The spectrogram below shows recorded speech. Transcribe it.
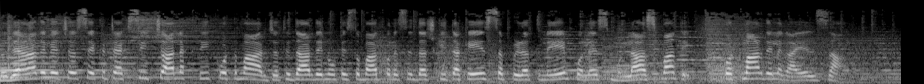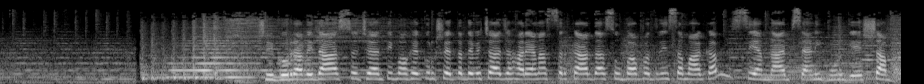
ਲੁਧਿਆਣਾ ਦੇ ਵਿੱਚ ਸਿੱਖ ਟੈਕਸੀ ਚਾਲਕ ਦੀ ਕੁੱਟਮਾਰ। ਜਥੇਦਾਰ ਦੇ ਨੋਟਿਸ ਤੋਂ ਬਾਅਦ ਪੁਲਿਸ ਨੇ ਦਰਜ ਕੀਤਾ ਕੇਸ। ਪੀੜਤ ਨੇ ਪੁਲਿਸ ਮੁਲਾਜ਼ਮਾਂ ਤੇ ਕੁੱਟਮਾਰ ਦੇ ਲਗਾਏ ਇਲਜ਼ਾਮ। ਸ਼੍ਰੀ ਗੁਰੂ ਰਵਿਦਾਸ ਜਯੰਤੀ ਮੌਕੇ ਕੁਰੂਕਸ਼ੇਤਰ ਦੇ ਵਿੱਚ ਅੱਜ ਹਰਿਆਣਾ ਸਰਕਾਰ ਦਾ ਸੂਬਾ ਪੱਧਰੀ ਸਮਾਗਮ। ਸੀਐਮ ਨਾਇਬ ਸੈਣੀ ਹੋਣਗੇ ਸ਼ਾਮਲ।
